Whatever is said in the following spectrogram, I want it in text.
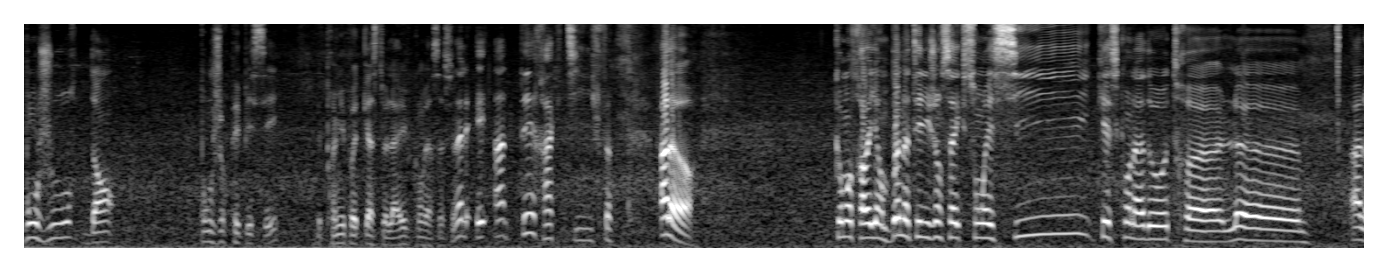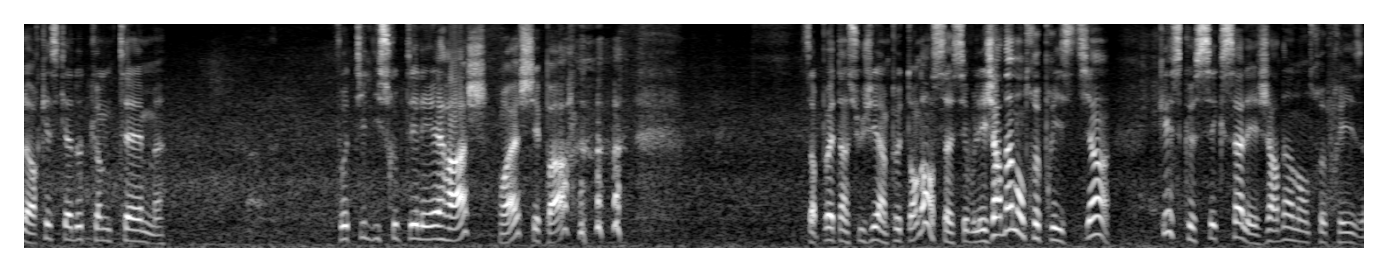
Bonjour dans Bonjour PPC, le premier podcast live conversationnel et interactif. Alors, comment travailler en bonne intelligence avec son SI Qu'est-ce qu'on a d'autre? Le alors, qu'est-ce qu'il y a d'autre comme thème? Faut-il disrupter les RH Ouais, je sais pas. ça peut être un sujet un peu tendance. C'est les jardins d'entreprise. Tiens, qu'est-ce que c'est que ça, les jardins d'entreprise?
